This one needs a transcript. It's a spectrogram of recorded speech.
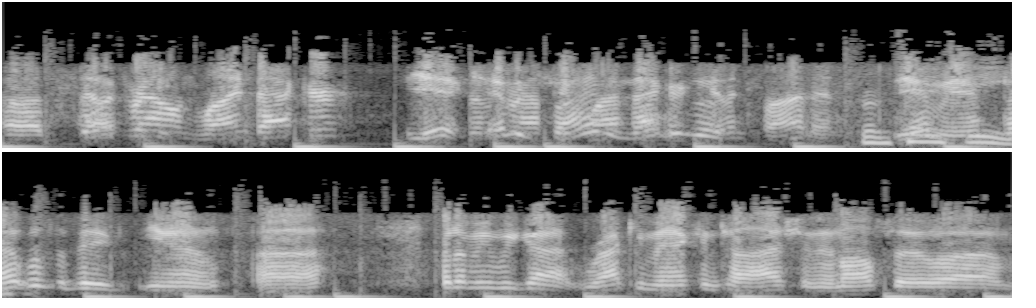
uh, seventh round linebacker. Yeah, Seventh Kevin round Simon. That linebacker, was a, Kevin Simon. from yeah, Tennessee. man. That was a big, you know. Uh, but I mean, we got Rocky McIntosh, and then also um,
